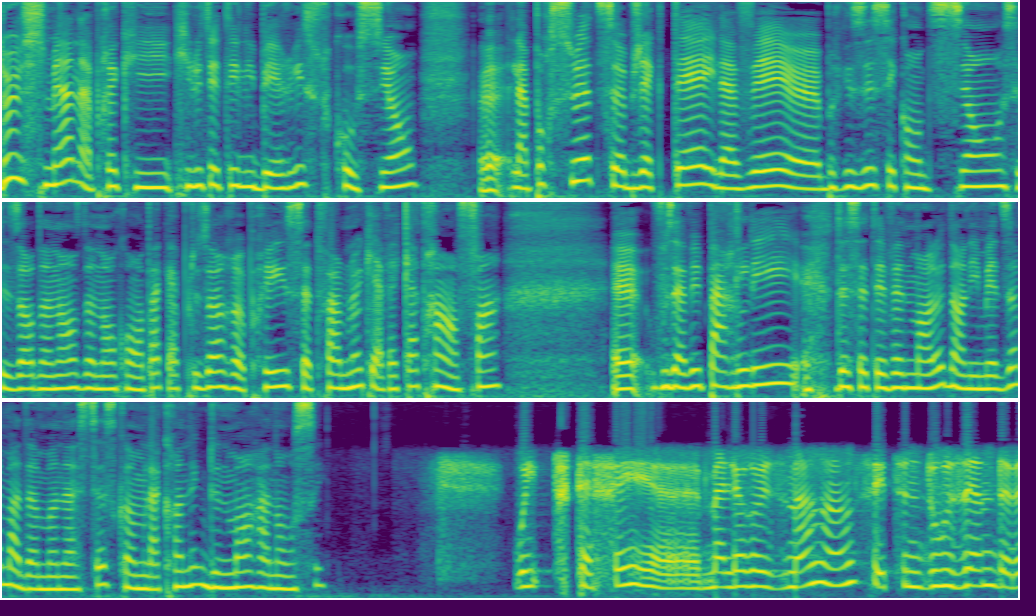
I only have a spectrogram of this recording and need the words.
deux semaines après qu'il qu'il eût été libéré sous caution, euh, la poursuite s'objectait. Il avait euh, brisé ses conditions, ses ordonnances de non-contact à plusieurs reprises. Cette femme-là qui avait quatre enfants. Euh, vous avez parlé de cet événement-là dans les médias, Madame Monastès, comme la chronique d'une mort annoncée. Oui, tout à fait. Euh, malheureusement, hein, c'est une douzaine de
